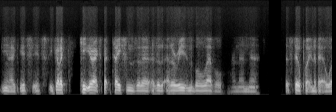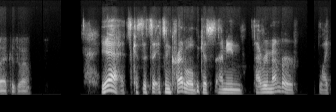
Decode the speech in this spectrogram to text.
you know, it's it's you got to keep your expectations at a, at a at a reasonable level, and then uh, but still put in a bit of work as well. Yeah, it's because it's it's incredible because I mean I remember like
